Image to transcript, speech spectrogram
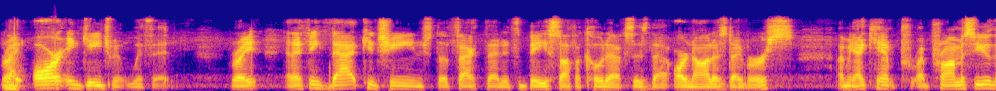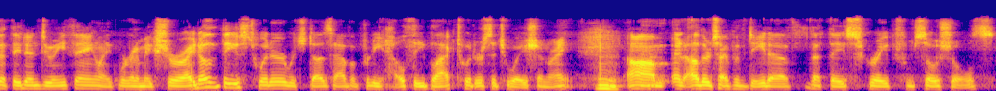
hmm. right? Yeah. Our engagement with it, right? And I think that can change the fact that it's based off of codexes that are not as diverse I mean, I can't pr- I promise you that they didn't do anything. Like, we're going to make sure. I know that they use Twitter, which does have a pretty healthy black Twitter situation, right? Mm. Um, and other type of data that they scraped from socials.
